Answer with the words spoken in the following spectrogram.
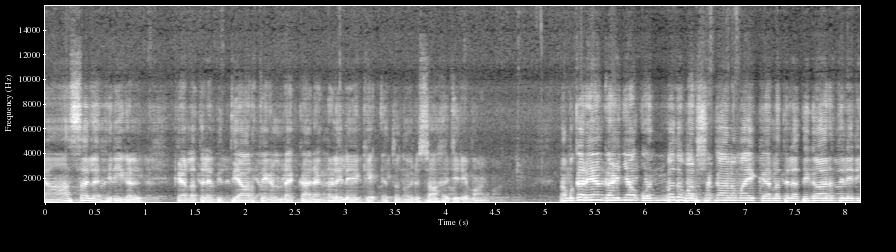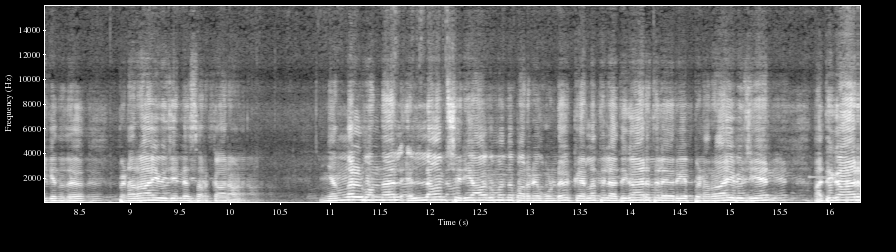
രാസലഹരികൾ കേരളത്തിലെ വിദ്യാർത്ഥികളുടെ കരങ്ങളിലേക്ക് എത്തുന്ന ഒരു സാഹചര്യമാണ്. നമുക്കറിയാം കഴിഞ്ഞ ഒൻപത് വർഷക്കാലമായി കേരളത്തിൽ അധികാരത്തിലിരിക്കുന്നത് പിണറായി വിജയന്റെ സർക്കാരാണ്. ഞങ്ങൾ വന്നാൽ എല്ലാം ശരിയാകുമെന്ന് പറഞ്ഞുകൊണ്ട് കേരളത്തിൽ അധികാരത്തിലേറിയ പിണറായി വിജയൻ അധികാര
